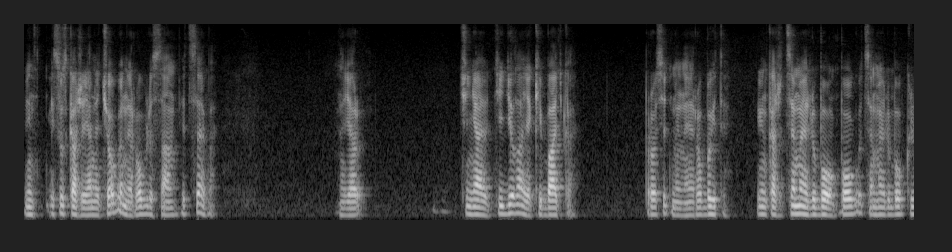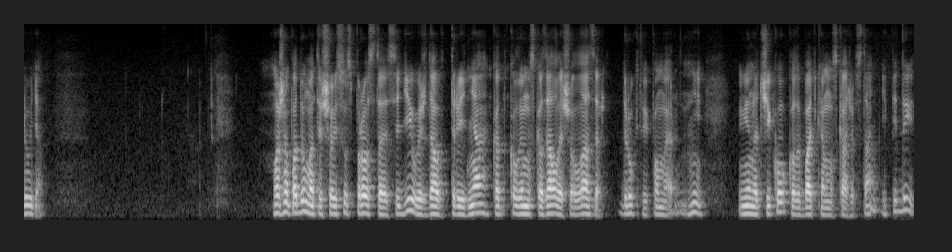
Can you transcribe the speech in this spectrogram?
Він, Ісус каже, я нічого не роблю сам від себе. Я чиняю ті діла, які батька просить мене робити. І він каже, це моя любов к Богу, це моя любов к людям. Можна подумати, що Ісус просто сидів і ждав три дня, коли йому сказали, що Лазар, друг твій помер. Ні. Він очікував, коли батько йому скаже встань і піди.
